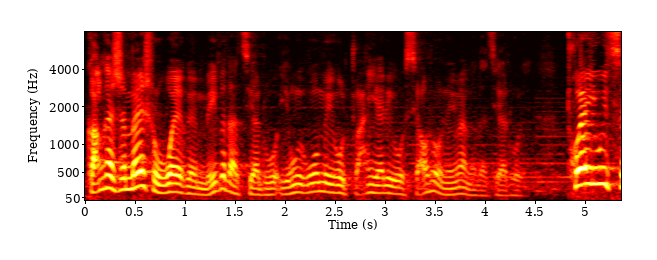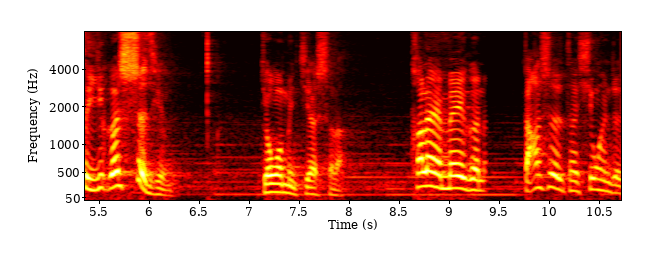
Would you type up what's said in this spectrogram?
刚开始买时候我也跟没给他接触，因为我们有专业的有销售人员给他接触的。突然有一次一个事情，叫我们结识了。他来买一个，当时他喜欢这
